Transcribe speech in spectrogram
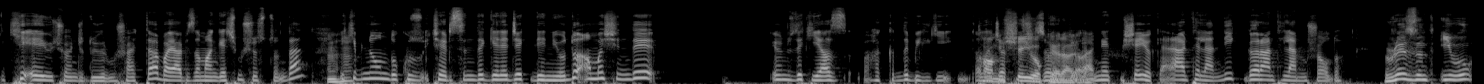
2 E3 önce duyurmuş hatta bayağı bir zaman geçmiş üstünden. Hı hı. 2019 içerisinde gelecek deniyordu ama şimdi önümüzdeki yaz hakkında bilgi Tam bir şey yok herhalde. diyorlar. Net bir şey yok yani ertelendi garantilenmiş oldu. Resident Evil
